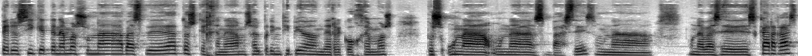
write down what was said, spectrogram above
Pero sí que tenemos una base de datos que generamos al principio donde recogemos pues una, unas bases, una, una base de descargas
